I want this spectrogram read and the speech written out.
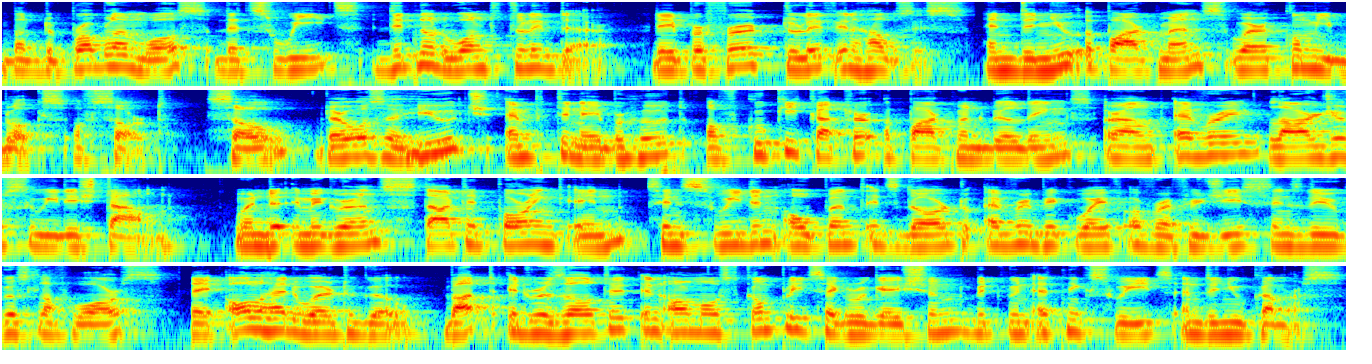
but the problem was that Swedes did not want to live there. They preferred to live in houses, and the new apartments were commie blocks of sort. So, there was a huge empty neighborhood of cookie cutter apartment buildings around every larger Swedish town. When the immigrants started pouring in, since Sweden opened its door to every big wave of refugees since the Yugoslav wars, they all had where to go. But it resulted in almost complete segregation between ethnic Swedes and the newcomers.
